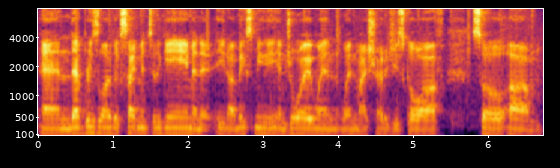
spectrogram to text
and that brings a lot of excitement to the game, and it you know it makes me enjoy when when my strategies go off. So um,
